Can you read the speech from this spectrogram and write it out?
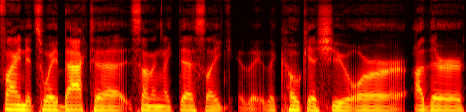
find its way back to something like this like the, the coke issue or other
